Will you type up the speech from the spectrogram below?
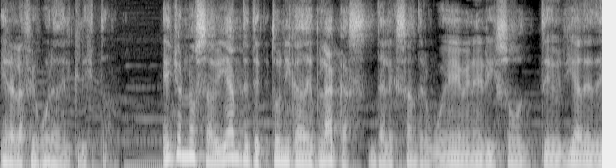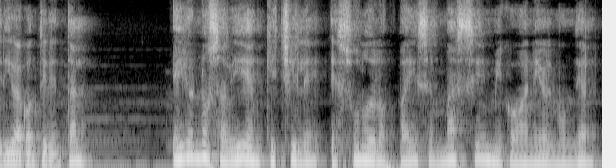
era la figura del Cristo. Ellos no sabían de tectónica de placas de Alexander Wegener y su teoría de deriva continental. Ellos no sabían que Chile es uno de los países más sísmicos a nivel mundial.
